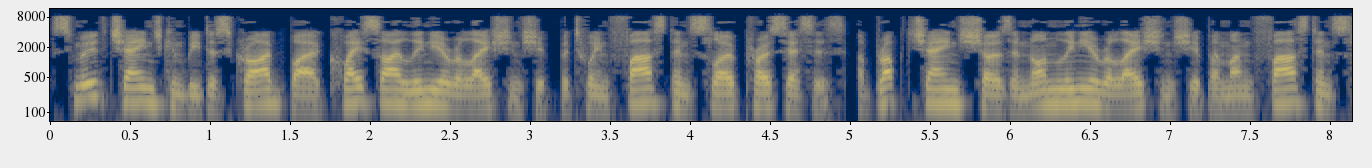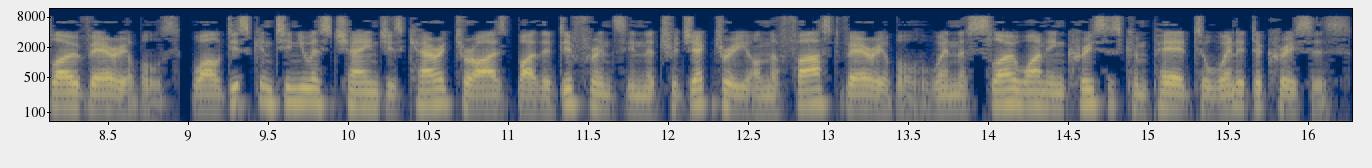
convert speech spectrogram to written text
Smooth change can be described by a quasi-linear relationship between fast and slow processes, abrupt change shows a nonlinear relationship among fast and slow variables, while discontinuous change is characterized by the difference in the trajectory on the fast variable when the slow one increases compared to when it decreases.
